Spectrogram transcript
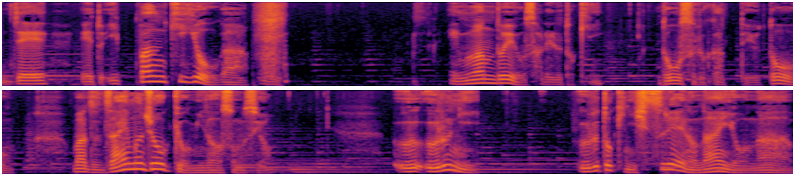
で、えっ、ー、と、一般企業が M&A をされるとき、どうするかっていうと、まず財務状況を見直すんですよ。売るに売る時に失礼のないような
